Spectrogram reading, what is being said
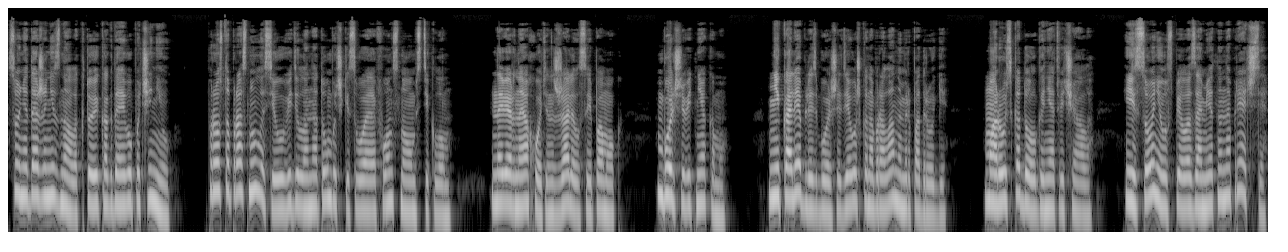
Соня даже не знала, кто и когда его починил. Просто проснулась и увидела на тумбочке свой айфон с новым стеклом. Наверное, Охотин сжалился и помог. Больше ведь некому. Не колеблясь больше, девушка набрала номер подруги. Маруська долго не отвечала. И Соня успела заметно напрячься.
